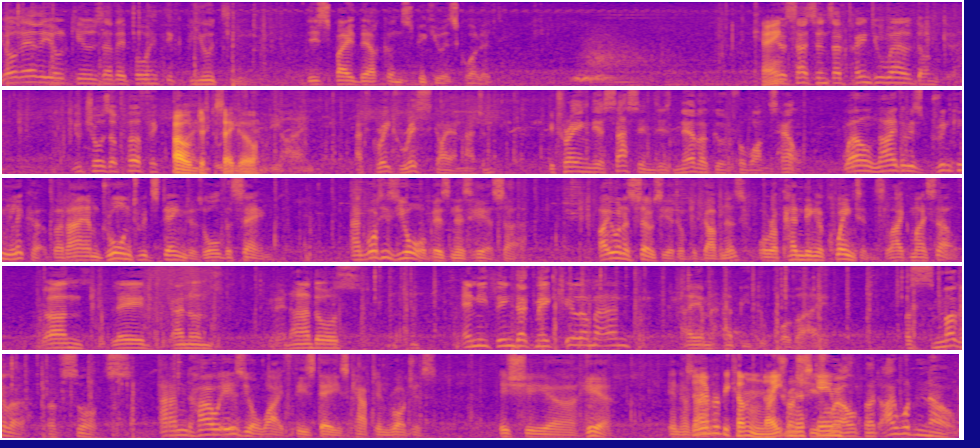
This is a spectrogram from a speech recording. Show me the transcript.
Your aerial kills have a poetic beauty, despite their conspicuous quality. Okay. The assassins have trained you well, Duncan. You chose a perfect Oh, time to Dixego. leave them behind. At great risk, I imagine. Betraying the assassins is never good for one's health. Well, neither is drinking liquor, but I am drawn to its dangers all the same. And what is your business here, sir? Are you an associate of the governor's, or a pending acquaintance like myself? Guns, blades, cannons, grenados. Anything that may kill a man, I am happy to provide. A smuggler of sorts. And how is your wife these days, Captain Rogers? Is she, uh, here, in Havana? Does it Havana? ever become I night in trust this she's game? well, but I wouldn't know.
